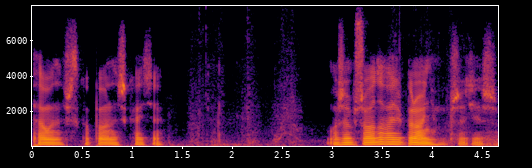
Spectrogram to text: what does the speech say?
Pełne, wszystko pełne, czekajcie. Możemy przeładować broń przecież.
